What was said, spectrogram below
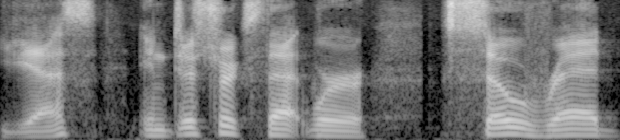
Yes. In districts that were so red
